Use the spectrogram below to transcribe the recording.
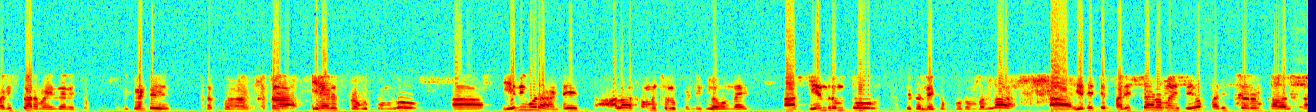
పరిష్కారం అయిందని చెప్పచ్చు. ఎందుకంటే గత- గత టీఆర్ఎస్ ప్రభుత్వంలో ఏది కూడా అంటే చాలా సమస్యలు పెండింగ్లో ఉన్నాయి. ఆ కేంద్రంతో సఖ్యత లేకపోవడం వల్ల ఆ, ఏదైతే పరిష్కారం అయితాయో పరిష్కారం కావాల్సిన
